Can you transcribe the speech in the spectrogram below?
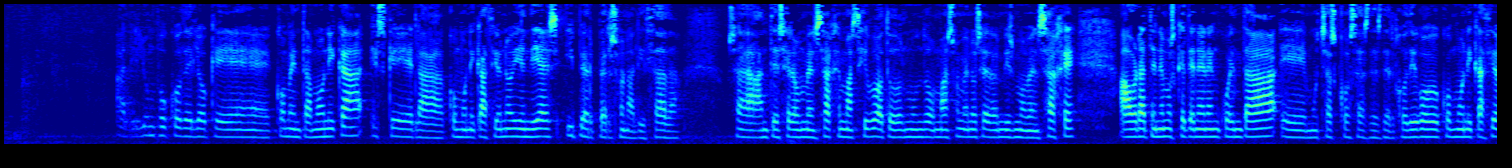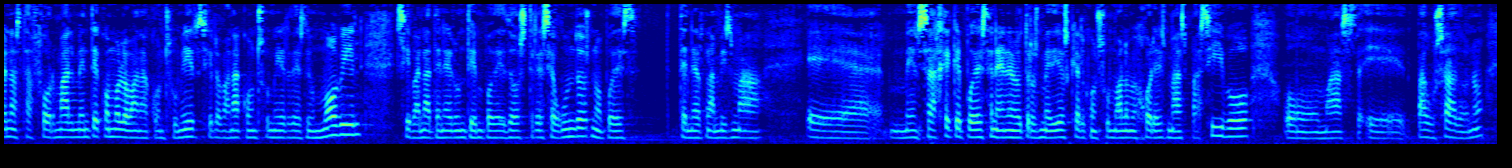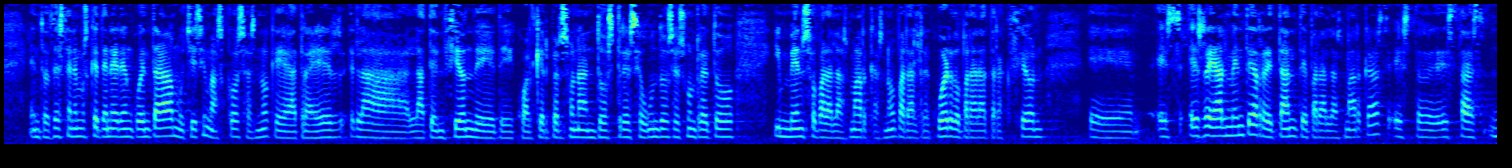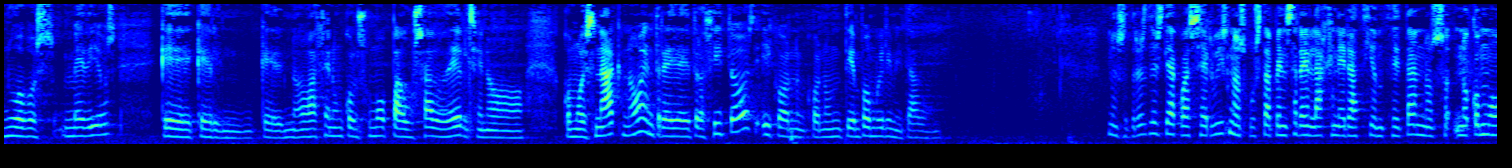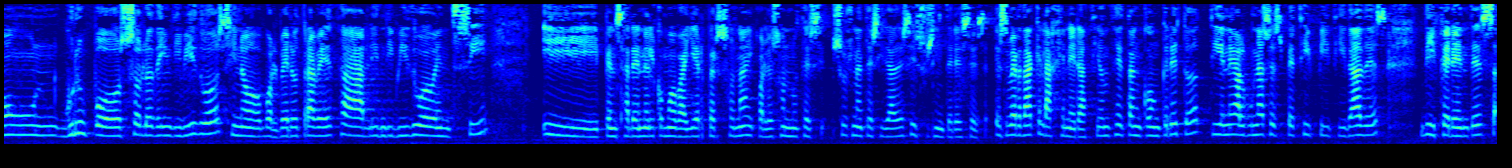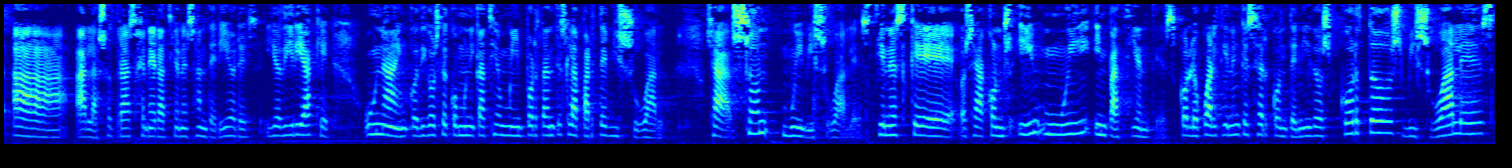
Al hilo un poco de lo que comenta Mónica, es que la comunicación hoy en día es hiperpersonalizada. O sea, antes era un mensaje masivo, a todo el mundo más o menos era el mismo mensaje. Ahora tenemos que tener en cuenta eh, muchas cosas, desde el código de comunicación hasta formalmente cómo lo van a consumir. Si lo van a consumir desde un móvil, si van a tener un tiempo de dos, tres segundos, no puedes tener la misma eh, mensaje que puedes tener en otros medios que el consumo a lo mejor es más pasivo o más eh, pausado, ¿no? Entonces tenemos que tener en cuenta muchísimas cosas, ¿no? Que atraer la, atención de, cualquier persona en dos, tres segundos es un reto inmenso para las marcas, ¿no? Para el recuerdo, para la atracción. Eh, es, es, realmente retante para las marcas estos nuevos medios que, que, no hacen un consumo pausado de él, sino como snack, ¿no? Entre trocitos y con, un tiempo muy limitado. Nosotros desde Aquaservice nos gusta pensar en la generación Z no, no, como un grupo solo de individuos, sino volver otra vez al individuo en sí y pensar en él como Bayer persona y cuáles son sus necesidades y sus intereses. Es verdad que la generación Z en concreto tiene algunas especificidades diferentes a, las otras generaciones anteriores. Yo diría que una en códigos de comunicación muy importante es la parte visual. O sea, son muy visuales. Tienes que, o sea, y muy impacientes, con lo cual tienen que ser contenidos cortos, visuales,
